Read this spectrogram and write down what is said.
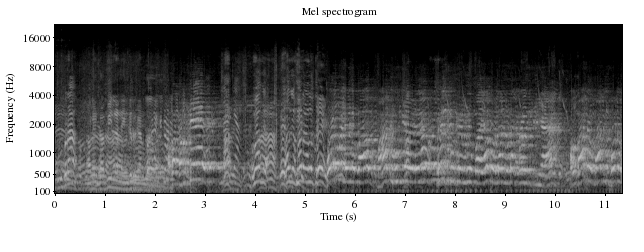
சூப்பரா வாங்க. வாங்க மாட்டு மாட்டு போட்டோ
